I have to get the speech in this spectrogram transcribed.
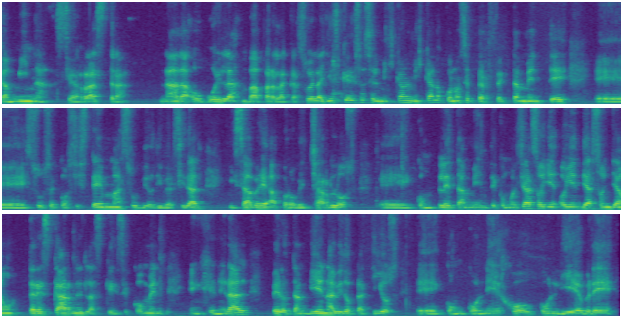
camina, se arrastra, nada o vuela, va para la cazuela. Y es que eso es el mexicano. El mexicano conoce perfectamente eh, sus ecosistemas, su biodiversidad y sabe aprovecharlos eh, completamente. Como decías, hoy, hoy en día son ya tres carnes las que se comen en general, pero también ha habido platillos eh, con conejo, con liebre,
